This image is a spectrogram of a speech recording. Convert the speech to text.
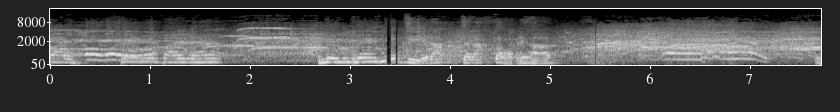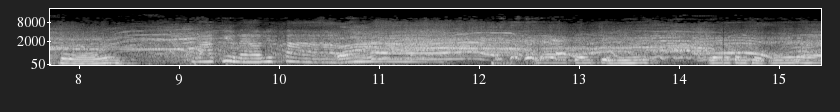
ไปฟินกันไปนะฮะหนึ่งเพลงที่จีรักจะรักต่อไหมครับโอ้โหรักอยู่แล้วหรือเปล่าแรงตรงจุดนี้แรงตรงจุดนี้นะฮะ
